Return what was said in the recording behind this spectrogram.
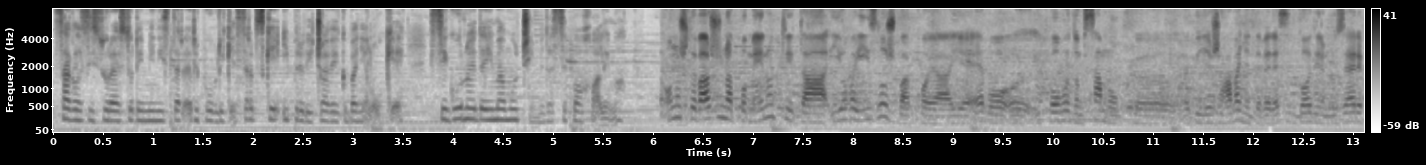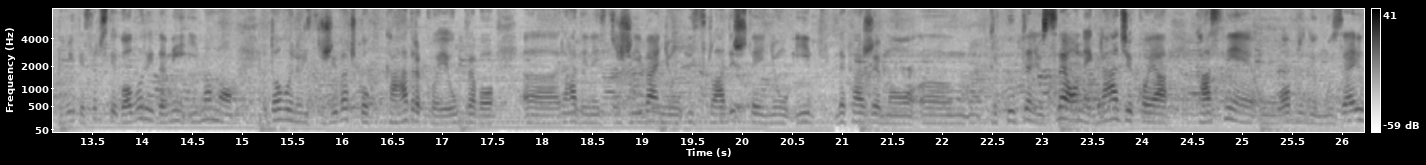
saglasi su restorni ministar Republike Srpske i prvi čovjek Banja Luke. Sigurno je da imamo čime da se pohvalimo. Ono što je važno napomenuti da i ova izložba koja je evo i povodom samog e, obilježavanja 90 godina Muzeja Republike Srpske govori da mi imamo dovoljno istraživačkog kadra koje upravo e, radi na istraživanju i skladištenju i da kažemo e, prikupljanju sve one građe koja kasnije u obradi u muzeju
